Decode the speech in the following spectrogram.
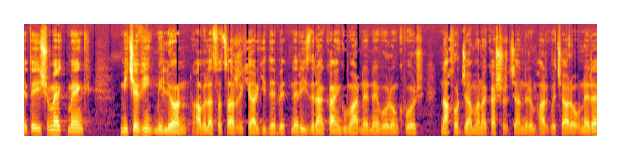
Եթե հիշում եք, մենք միջև 5 միլիոն ավելացած արժեքի հարկի դեբետներ, իսկ դրանք այն գումարներն են, որոնք որ նախորդ ժամանակաշրջաններում հարկ վճարողները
